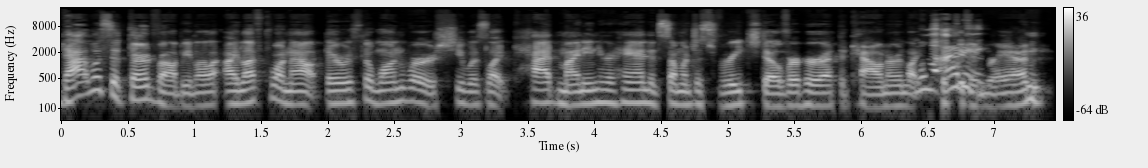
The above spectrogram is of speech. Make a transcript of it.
that was the third robbery. I left one out. There was the one where she was like had money in her hand, and someone just reached over her at the counter and like Well, took it and ran.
